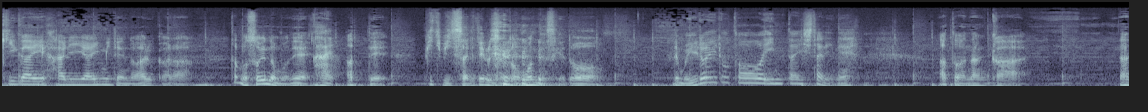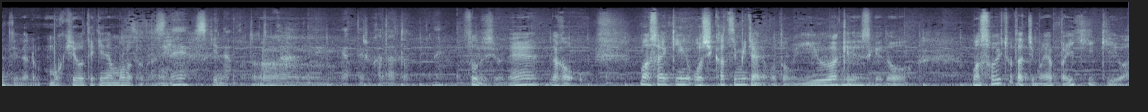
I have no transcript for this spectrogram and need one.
きがい張り合いみたいのあるから多分そういうのもね、はい。あってピチピチされてるんだと思うんですけど でもいろいろと引退したりねあとはなんかなんていうんだろう目標的なものとかね。ね。好きなこととかうん。やってる方とね。そうですよね。だから、まあ、最近推し活みたいなことも言うわけですけど、まあ、そういう人たちもやっぱ生き生きは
